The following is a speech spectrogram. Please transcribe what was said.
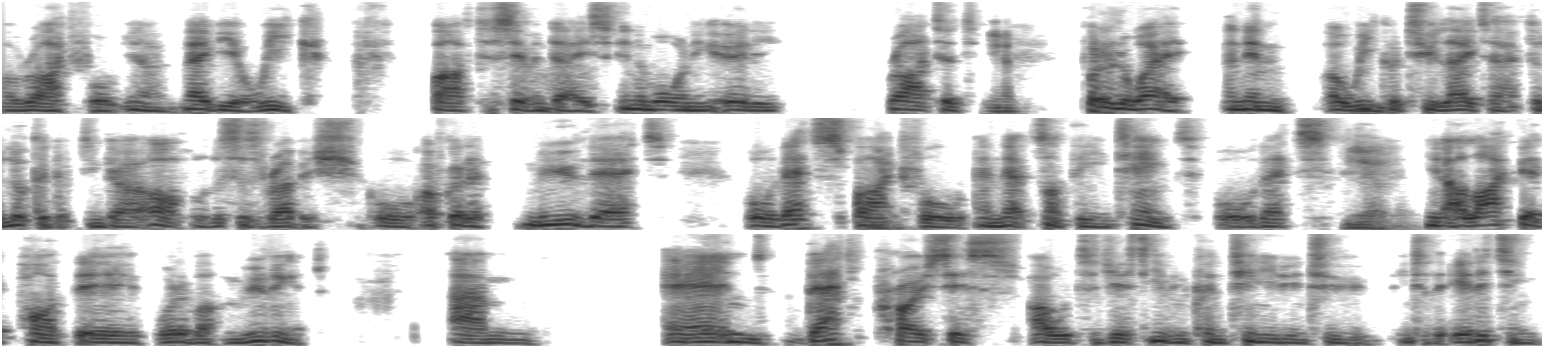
I'll write for, you know, maybe a week, five to seven days in the morning early, write it, yeah. put it away. And then a week mm. or two later, I have to look at it and go, oh, well, this is rubbish. Or I've got to move that. Or that's spiteful and that's not the intent. Or that's, yeah. you know, I like that part there. What about moving it? Um, and that process, I would suggest, even continued into into the editing.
